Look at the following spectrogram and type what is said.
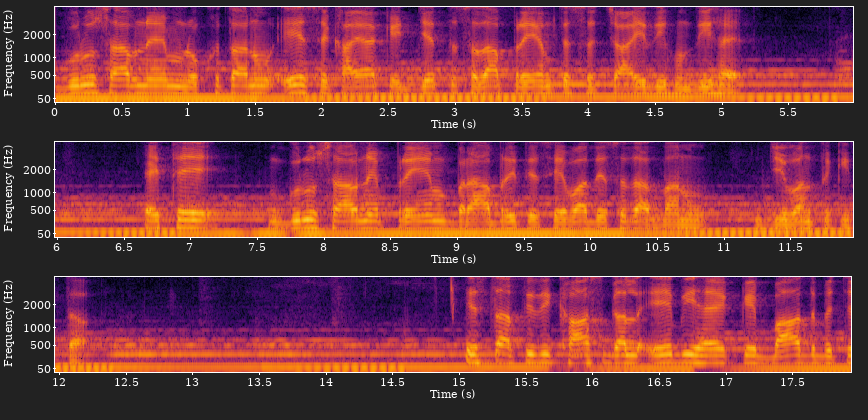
ਗੁਰੂ ਸਾਹਿਬ ਨੇ ਮਨੁੱਖਤਾ ਨੂੰ ਇਹ ਸਿਖਾਇਆ ਕਿ ਜਿੱਤ ਸਦਾ ਪ੍ਰੇਮ ਤੇ ਸੱਚਾਈ ਦੀ ਹੁੰਦੀ ਹੈ। ਇੱਥੇ ਗੁਰੂ ਸਾਹਿਬ ਨੇ ਪ੍ਰੇਮ, ਬਰਾਬਰੀ ਤੇ ਸੇਵਾ ਦੇ ਸਿਧਾਂਤਾਂ ਨੂੰ ਜੀਵੰਤ ਕੀਤਾ। ਇਸ ਧਰਤੀ ਦੀ ਖਾਸ ਗੱਲ ਇਹ ਵੀ ਹੈ ਕਿ ਬਾਅਦ ਵਿੱਚ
